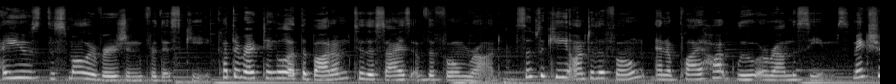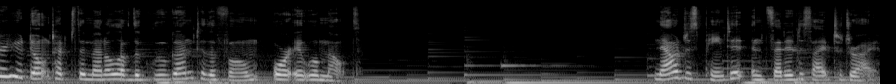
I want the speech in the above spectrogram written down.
I used the smaller version for this key. Cut the rectangle at the bottom to the size of the foam rod. Slip the key onto the foam and apply hot glue around the seams. Make sure you don't touch the metal of the glue gun to the foam or it will melt. Now just paint it and set it aside to dry.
